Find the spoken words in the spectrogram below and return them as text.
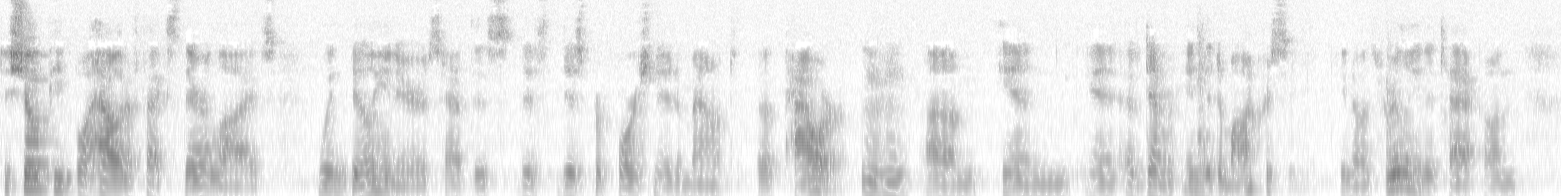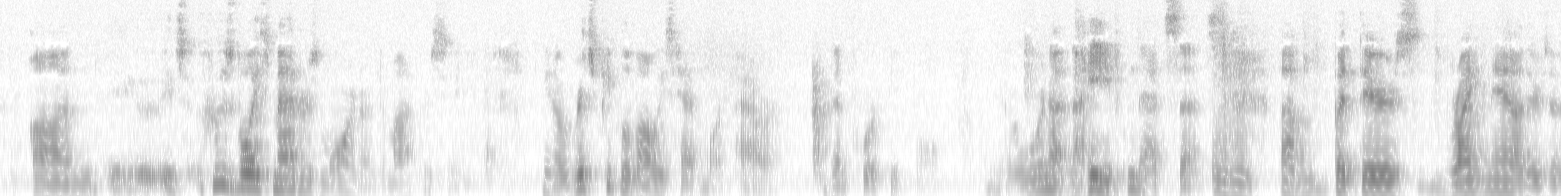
to show people how it affects their lives when billionaires have this, this disproportionate amount of power Mm-hmm. um, in in, of dem- in the democracy. You know, it's really an attack on on it's, whose voice matters more in our democracy. You know, rich people have always had more power than poor people. You know, we're not naive in that sense. Mm-hmm. Um, but there's right now there's a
